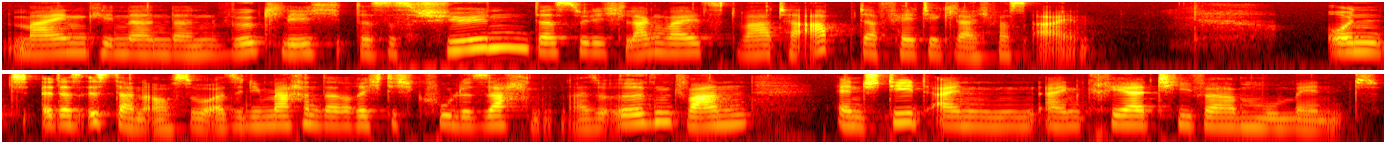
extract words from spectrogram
meinen Kindern dann wirklich, das ist schön, dass du dich langweilst, warte ab, da fällt dir gleich was ein. Und das ist dann auch so. Also die machen dann richtig coole Sachen. Also irgendwann entsteht ein, ein kreativer Moment.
